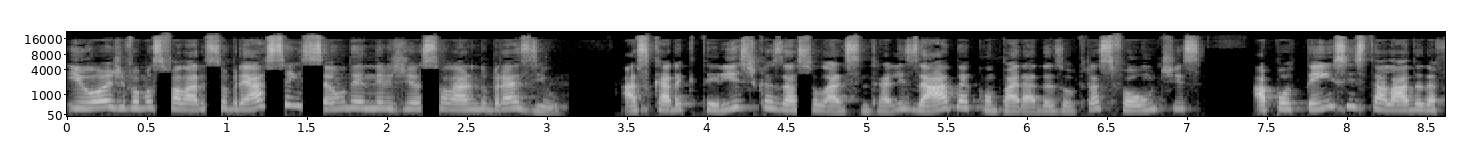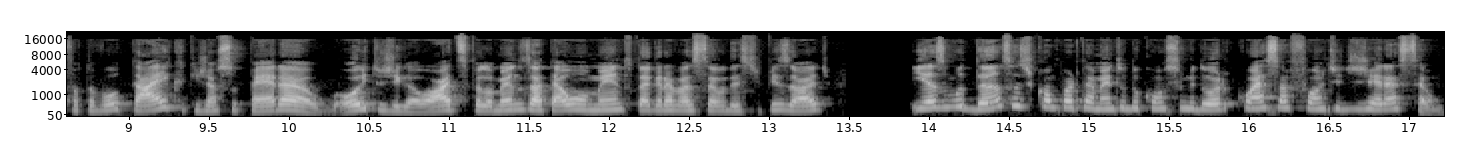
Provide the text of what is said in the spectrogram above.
e hoje vamos falar sobre a ascensão da energia solar no Brasil, as características da solar centralizada comparadas a outras fontes, a potência instalada da fotovoltaica, que já supera 8 gigawatts, pelo menos até o momento da gravação deste episódio, e as mudanças de comportamento do consumidor com essa fonte de geração.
